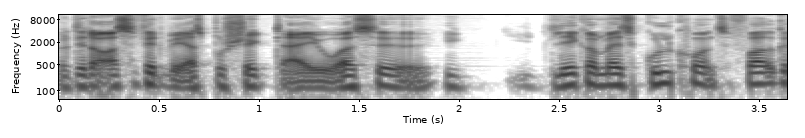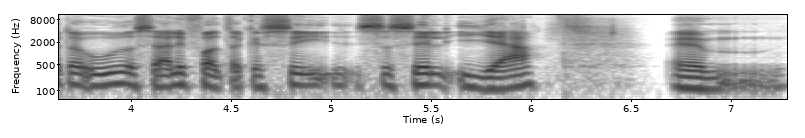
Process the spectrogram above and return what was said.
Og det, der også er fedt ved jeres projekt, der er jo også, øh, I lægger en masse guldkorn til folk derude, og særligt folk, der kan se sig selv i jer. Øhm,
